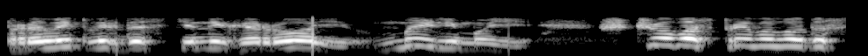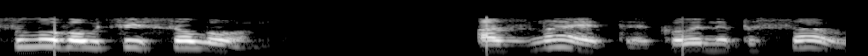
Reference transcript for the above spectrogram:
прилиплих до стіни героїв, милі мої, що вас привело до слова у цей салон? А знаєте, коли не писав,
